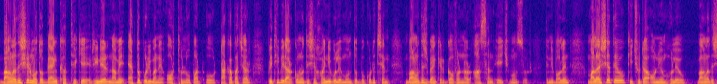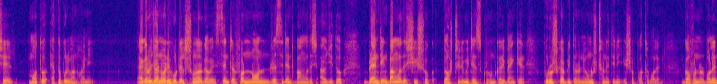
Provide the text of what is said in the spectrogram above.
বাংলাদেশের মতো ব্যাংক খাত থেকে ঋণের নামে এত পরিমাণে অর্থ লোপাট ও টাকা পাচার পৃথিবীর আর কোনো দেশে হয়নি বলে মন্তব্য করেছেন বাংলাদেশ ব্যাংকের গভর্নর আহসান এইচ মনসুর। তিনি বলেন, মালয়েশিয়াতেও কিছুটা অনিয়ম হলেও বাংলাদেশের মতো এত পরিমাণ হয়নি। এগারো জানুয়ারি হোটেল সোনারগাঁওয়ে centre for non resident Bangladesh আয়োজিত ব্র্যান্ডিং বাংলাদেশ শীর্ষক দশটি রেমিটেন্স গ্রহণকারী ব্যাংকের পুরস্কার বিতরণী অনুষ্ঠানে তিনি এসব কথা বলেন। গভর্নর বলেন,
